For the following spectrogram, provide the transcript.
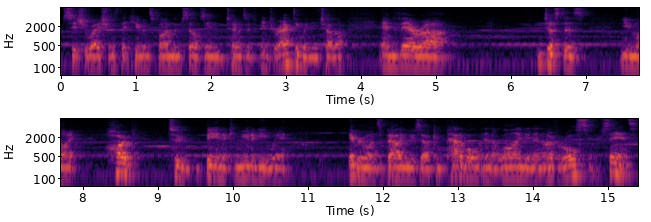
situations that humans find themselves in, in terms of interacting with each other, and there are just as you might hope to be in a community where everyone's values are compatible and aligned in an overall sort of sense,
